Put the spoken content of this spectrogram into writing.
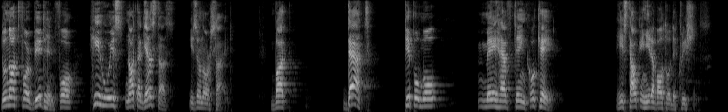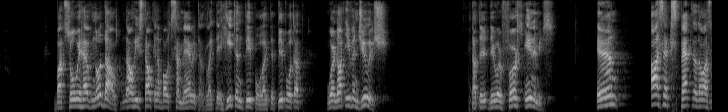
Do not forbid him, for he who is not against us is on our side. But that people may have think, okay, he's talking here about all the Christians. But so we have no doubt, now he's talking about Samaritans, like the heathen people, like the people that were not even Jewish, that they, they were first enemies. And as expected as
